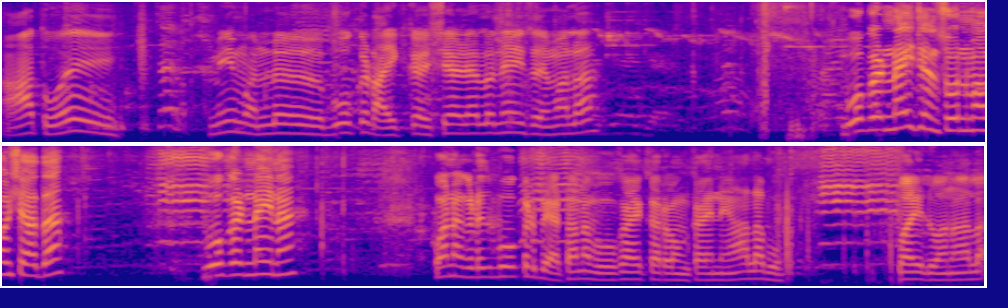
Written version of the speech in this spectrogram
आत होय मी म्हणलं बोकड ऐक काय शेळ्याला न्यायचंय मला. बोकड नाहीच ना सोन मावशी आता. बोकड नाही ना. कोणाकडेच बोकड भेटा ना भाऊ काय करावं काय नाही. आला भाऊ. पहिलवान आला.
